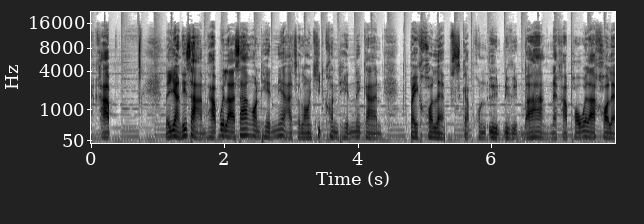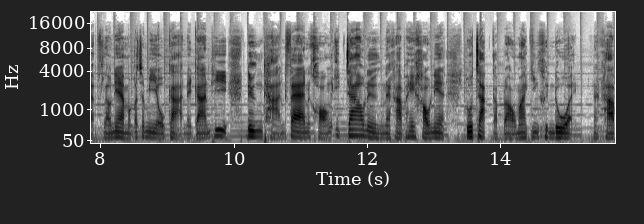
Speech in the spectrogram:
นะครับและอย่างที่ 3 ครับ เวลาสร้างคอนเทนต์เนี่ยอาจจะลองคิดคอนเทนต์ในการไป collab กับคนอื่น ๆ บ้างนะครับ เพราะเวลา collab แล้วเนี่ยมันก็จะมีโอกาสในการที่ดึงฐานแฟนของอีกเจ้าหนึ่งนะครับ ให้เขาเนี่ยรู้จักกับเรามากยิ่งขึ้นด้วยนะครับ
